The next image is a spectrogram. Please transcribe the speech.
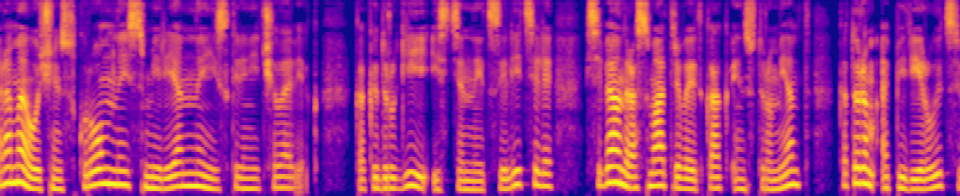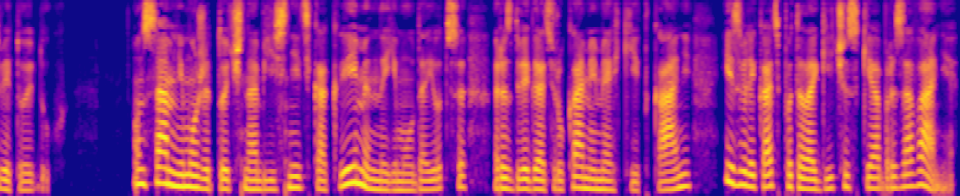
Ромео очень скромный, смиренный и искренний человек. Как и другие истинные целители, себя он рассматривает как инструмент, которым оперирует Святой Дух. Он сам не может точно объяснить, как именно ему удается раздвигать руками мягкие ткани и извлекать патологические образования.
